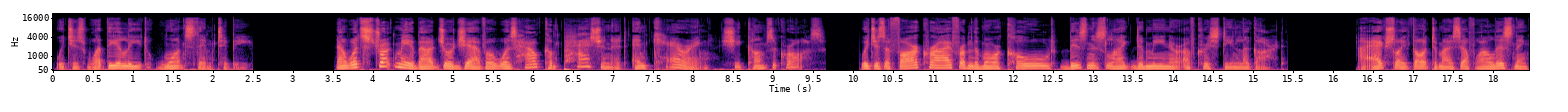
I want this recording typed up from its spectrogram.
which is what the elite wants them to be. Now, what struck me about Georgieva was how compassionate and caring she comes across, which is a far cry from the more cold, businesslike demeanor of Christine Lagarde. I actually thought to myself while listening,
